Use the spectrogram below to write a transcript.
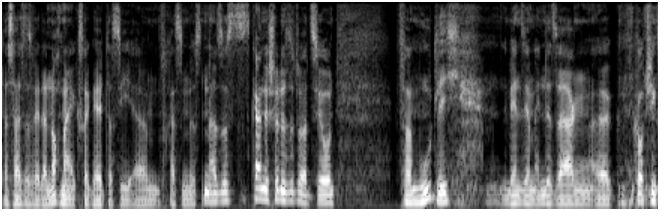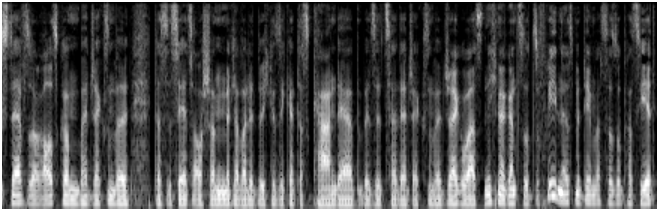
Das heißt, es wäre dann nochmal extra Geld, das sie ähm, fressen müssten. Also es ist keine schöne Situation. Vermutlich werden sie am Ende sagen, äh, Coaching Staff soll rauskommen bei Jacksonville. Das ist ja jetzt auch schon mittlerweile durchgesickert, dass Kahn, der Besitzer der Jacksonville Jaguars, nicht mehr ganz so zufrieden ist mit dem, was da so passiert.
